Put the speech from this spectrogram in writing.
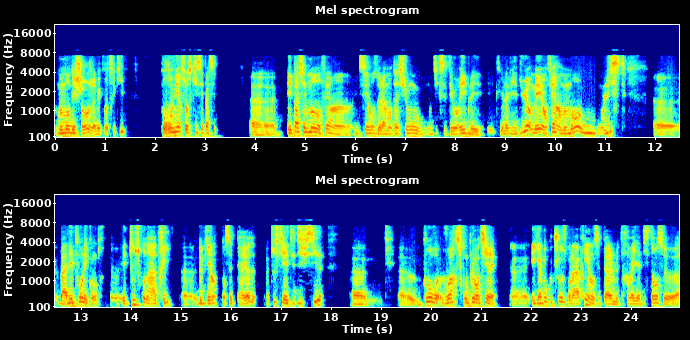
un moment d'échange avec votre équipe pour revenir sur ce qui s'est passé. Euh, et pas seulement en faire un, une séance de lamentation où on dit que c'était horrible et, que la vie est dure, mais en faire un moment où on liste euh, bah, les pour, les contre euh, et tout ce qu'on a appris euh, de bien dans cette période, euh, tout ce qui a été difficile, euh, pour voir ce qu'on peut en tirer. Euh, et il y a beaucoup de choses qu'on a appris hein, dans cette période. Le travail à distance, euh,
